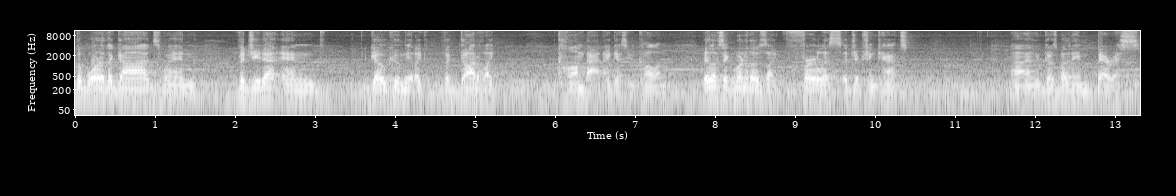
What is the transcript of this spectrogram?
the War of the Gods when Vegeta and Goku meet, like the god of like combat, I guess you'd call him. But he looks like one of those like furless Egyptian cats, uh, and it goes by the name Beerus.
